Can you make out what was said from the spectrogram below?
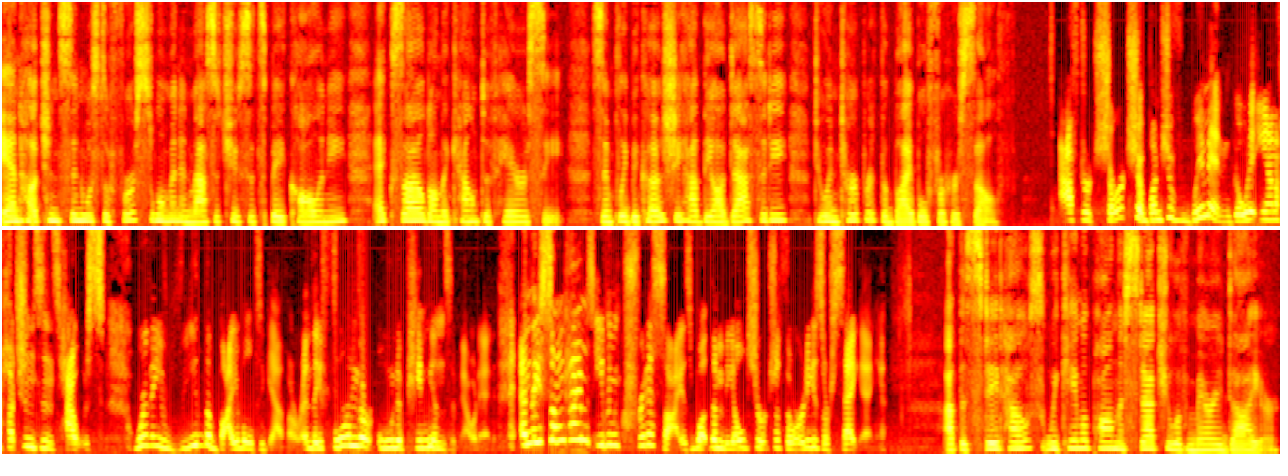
Anne Hutchinson was the first woman in Massachusetts Bay Colony exiled on the count of heresy, simply because she had the audacity to interpret the Bible for herself after church, a bunch of women go to Anne Hutchinson's house where they read the Bible together and they form their own opinions about it. And they sometimes even criticize what the male church authorities are saying. At the State House, we came upon the statue of Mary Dyer,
